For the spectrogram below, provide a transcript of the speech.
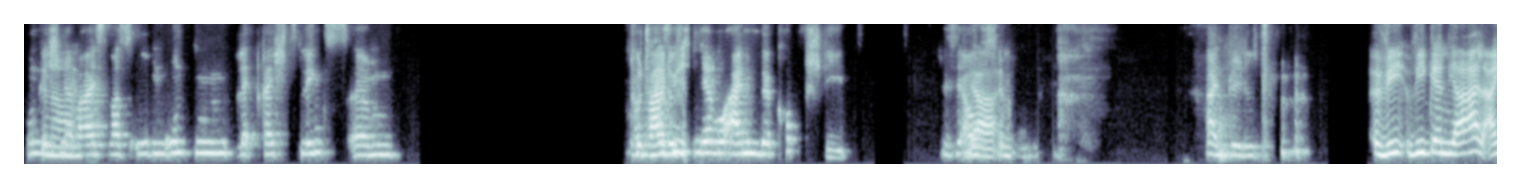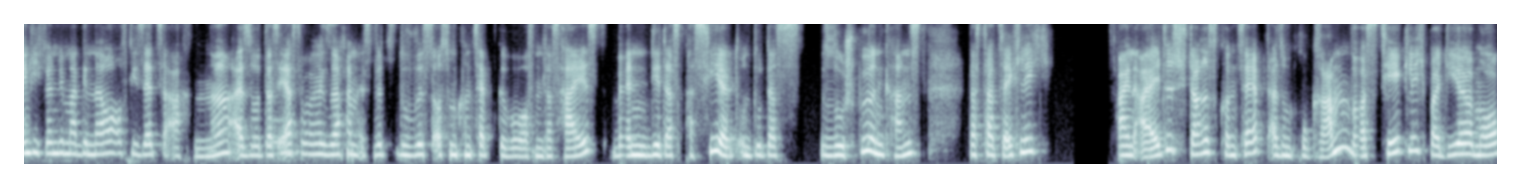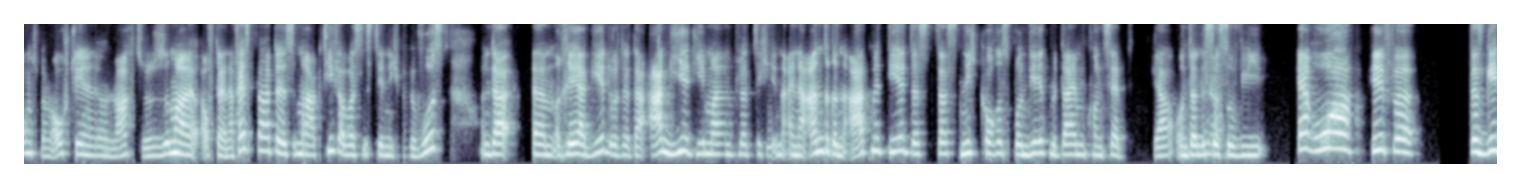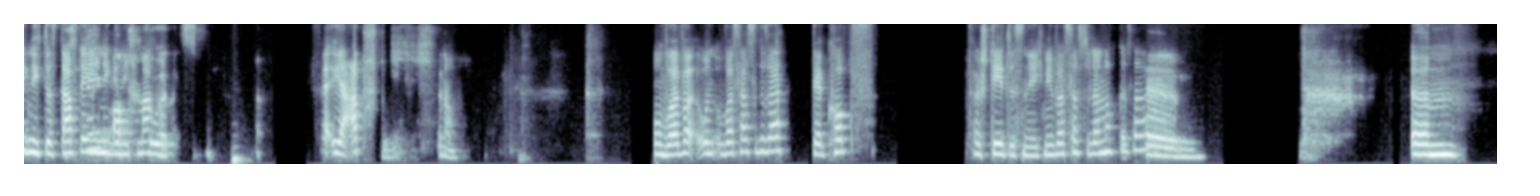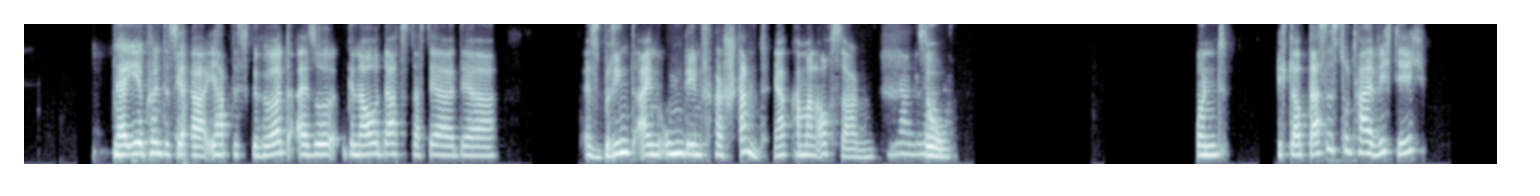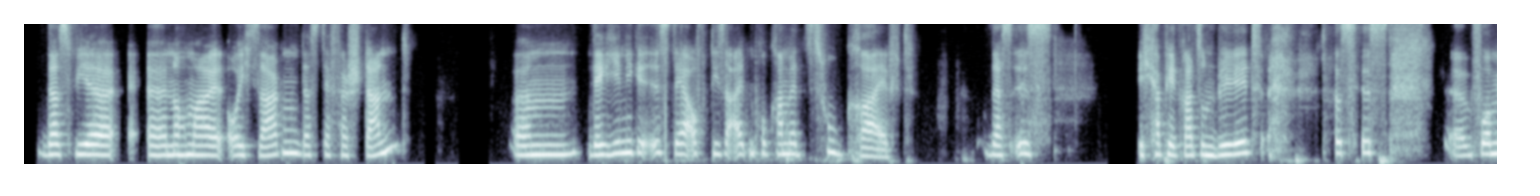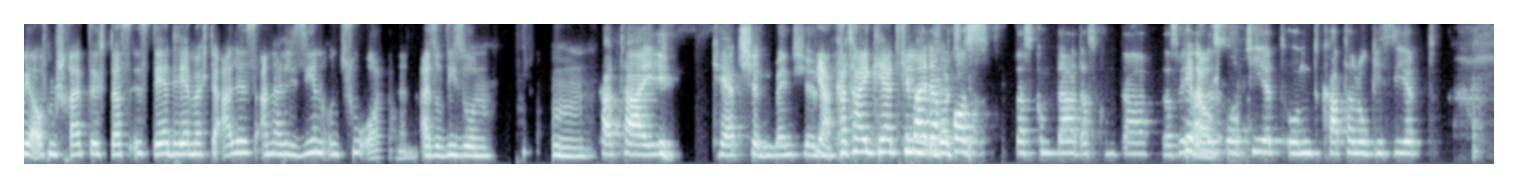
und genau. nicht mehr genau. weiß, was oben, unten, rechts, links. Ähm, Total weiß nicht mehr, wo einem der Kopf steht. Ist ja auch ja, so ein Bild. Wie, wie genial, eigentlich, wenn wir mal genau auf die Sätze achten. Ne? Also das. Erste, was wir gesagt haben, ist, du wirst aus dem Konzept geworfen. Das heißt, wenn dir das passiert und du das so spüren kannst, dass tatsächlich ein altes, starres Konzept, also ein Programm, was täglich bei dir morgens beim Aufstehen und nachts, das ist immer auf deiner Festplatte, ist immer aktiv, aber es ist dir nicht bewusst. Und da ähm, reagiert oder da agiert jemand plötzlich in einer anderen Art mit dir, dass das nicht korrespondiert mit deinem Konzept. Ja, und dann ist genau. das so wie, Error, Hilfe, das geht nicht, das darf derjenige nicht machen. Ja, Absturz, genau. Und, und, was hast du gesagt? Der Kopf versteht es nicht. Nee, was hast du dann noch gesagt? Ähm. Ähm, na, ihr könnt es ja, ihr habt es gehört. Also genau das, dass der, der, es bringt einen um den Verstand, ja, kann man auch sagen. Ja, genau. So. Und ich glaube, das ist total wichtig, dass wir äh, nochmal euch sagen, dass der Verstand ähm, derjenige ist, der auf diese alten Programme zugreift. Das ist, ich habe hier gerade so ein Bild, das ist äh, vor mir auf dem Schreibtisch, das ist der, der möchte alles analysieren und zuordnen. Also wie so ein ähm, Karteikärtchen, Männchen. Ja, Karteikärtchen. Wie bei der Post das kommt da, das kommt da. Das wird genau. alles sortiert und katalogisiert.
